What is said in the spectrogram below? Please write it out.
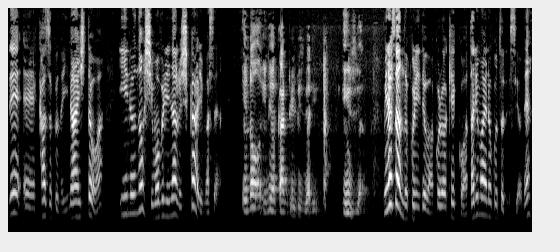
で、えー、家族のいない人は犬のしもべになるしかありません。皆さんの国ではこれは結構当たり前のことですよね。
